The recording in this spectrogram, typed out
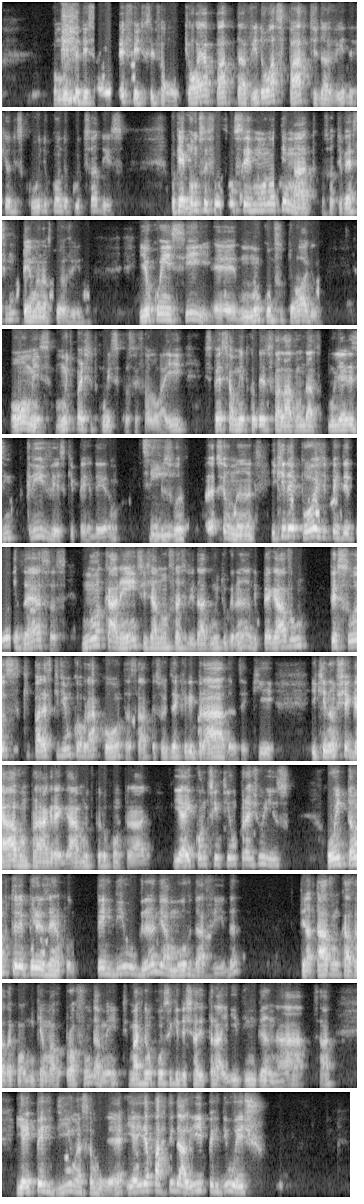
como você disse aí, é perfeito que você falou. Qual é a parte da vida ou as partes da vida que eu descuido quando eu cuido só disso? Porque é como se fosse um ser monotemático, só tivesse um tema na sua vida. E eu conheci é, no consultório homens, muito parecido com esse que você falou aí, especialmente quando eles falavam das mulheres incríveis que perderam, Sim. pessoas impressionantes, e que depois de perder todas essas, numa carência, já numa fragilidade muito grande, pegavam pessoas que parece que vinham cobrar conta, sabe? Pessoas desequilibradas e que, e que não chegavam para agregar, muito pelo contrário. E aí, quando sentiam prejuízo. Ou então, por exemplo, perdi o grande amor da vida, estavam casada com alguém que amava profundamente, mas não conseguia deixar de trair, de enganar, sabe? E aí perdiam essa mulher, e aí a partir dali perdi o eixo.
